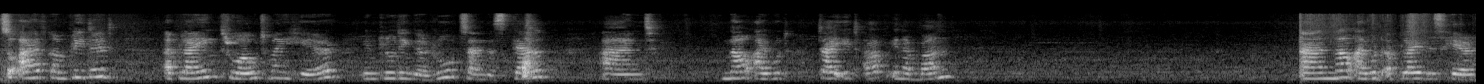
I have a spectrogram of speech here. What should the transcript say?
So I have completed applying throughout my hair including the roots and the scalp and now I would tie it up in a bun. And now I would apply this hair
